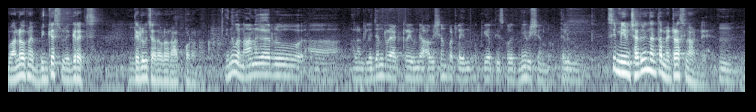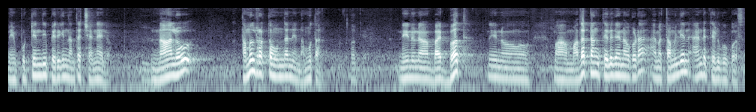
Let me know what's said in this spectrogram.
one of my biggest regrets Telugu చదవడం రాకపోవడం నాకు. ఎందుకు నాన్నగారు అలాంటి లెజెండరీ యాక్టర్ ఉండి ఆ విషయం పట్ల ఎందుకు కేర్ తీసుకోలేదు మీ విషయంలో తెలుగు? సి మేము చదివిందంతా మెడ్రాస్లో అండి. మ్మ్. మేము పుట్టింది పెరిగిందంతా చెన్నైలో. నాలో తమిళ రక్తం ఉందని నేను నమ్ముతాను. ఓకే నేను నా బై బర్త్ నేను మా మదర్ టంగ్ తెలుగు అయినా కూడా I'm Tamilian and Telugu person.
